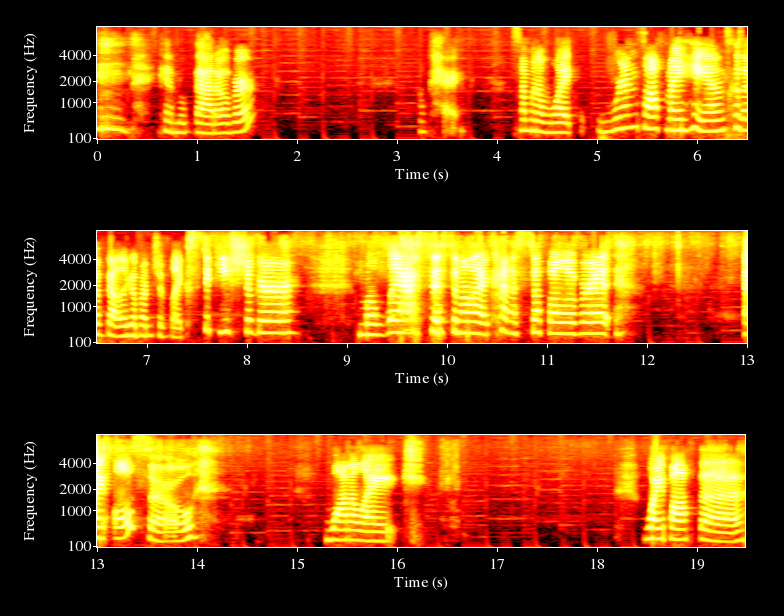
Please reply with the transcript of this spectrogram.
gonna move that over. Okay. So I'm gonna like rinse off my hands because I've got like a bunch of like sticky sugar, molasses, and all that kind of stuff all over it. I also wanna like wipe off the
